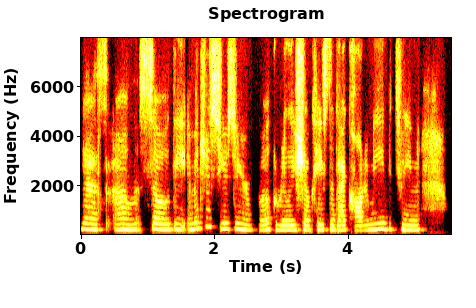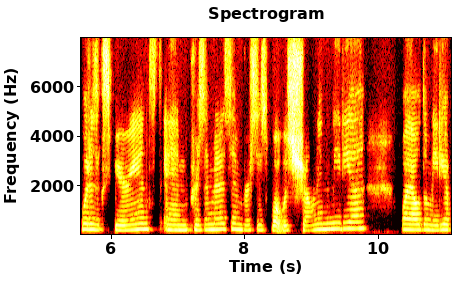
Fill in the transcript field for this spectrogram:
Yes. Um, so the images used in your book really showcase the dichotomy between what is experienced in prison medicine versus what was shown in the media. While the media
